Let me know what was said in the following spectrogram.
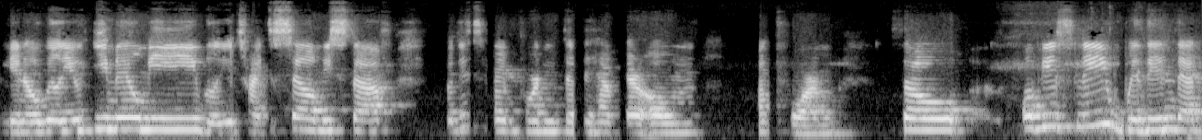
You know will you email me? Will you try to sell me stuff but it's very important that they have their own platform. So obviously within that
